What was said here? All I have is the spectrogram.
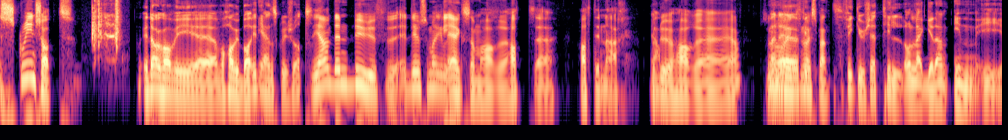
screenshot. I dag har vi, har vi bare én screenshot. Ja, den du, det er jo som regel jeg som har hatt, hatt den der. Og Ja. du har Ja. Så Men jeg jeg, spent. Fikk jo ikke til å legge den inn i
